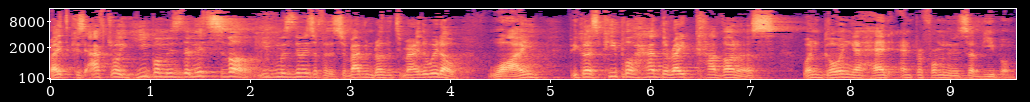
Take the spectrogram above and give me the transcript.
right? Because after all, Yibum is the mitzvah. Yibum is the mitzvah for the surviving brother to marry the widow. Why? because people had the right kavanas when going ahead and performing the mitzvah of Yibum.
